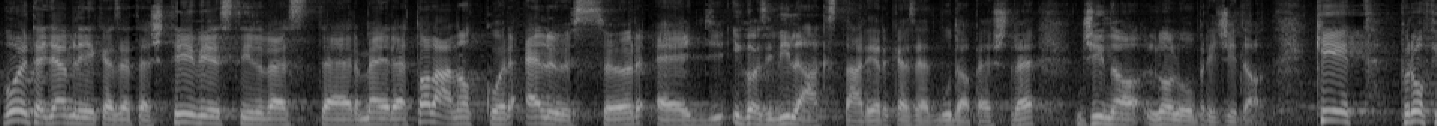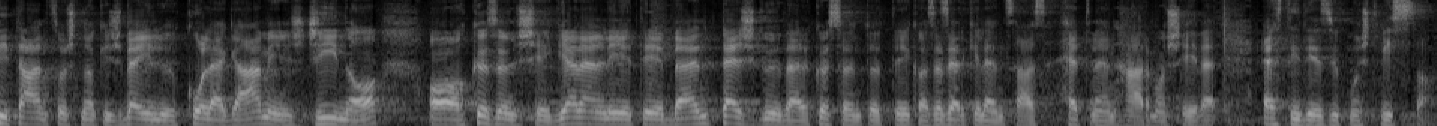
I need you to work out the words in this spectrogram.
volt egy emlékezetes tévészilveszter, melyre talán akkor először egy igazi világsztár érkezett Budapestre, Gina Lollobrigida. Két profi táncosnak is beillő kollégám és Gina a közönség jelenlétében pesgővel köszöntötték az 1973-as évet. Ezt idézzük most vissza.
